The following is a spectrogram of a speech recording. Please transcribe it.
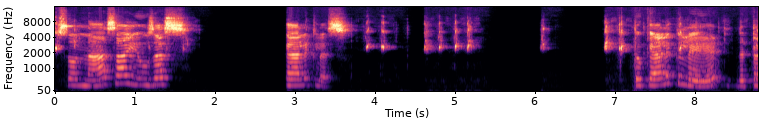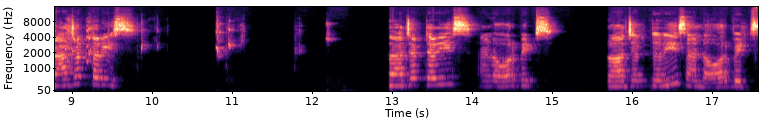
so NASA uses calculus to calculate the trajectories trajectories and orbits trajectories and orbits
